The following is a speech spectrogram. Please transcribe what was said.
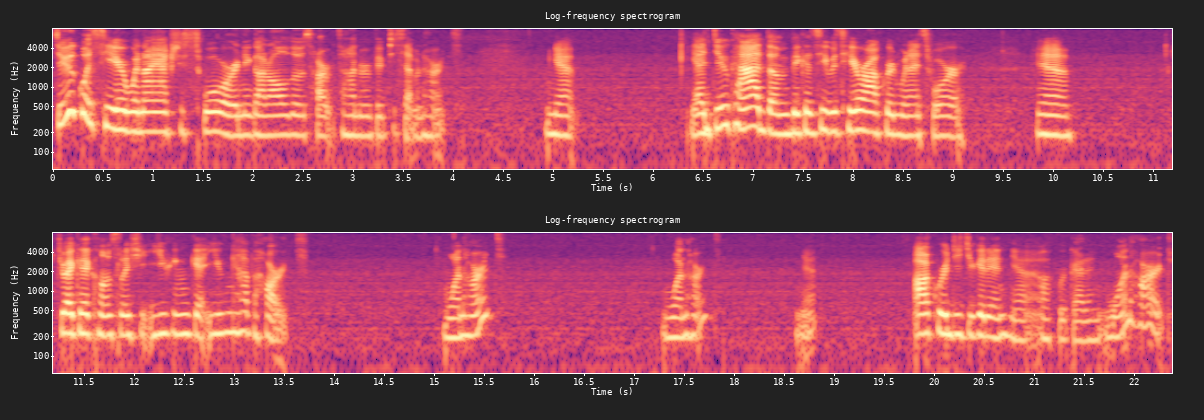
Duke was here when I actually swore and he got all those hearts, 157 hearts. Yeah. Yeah, Duke had them because he was here awkward when I swore. Yeah. Do I get a constellation? You can get, you can have a heart. One heart? One heart? Yeah. Awkward, did you get in? Yeah, awkward got in. One heart.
